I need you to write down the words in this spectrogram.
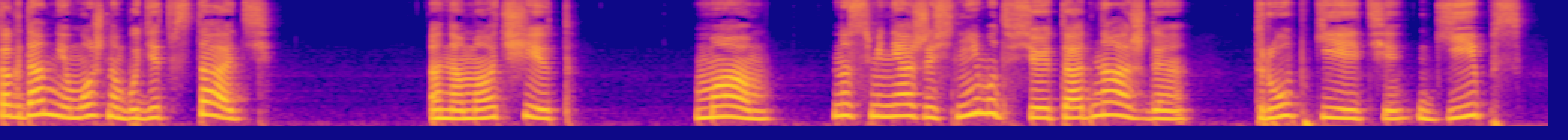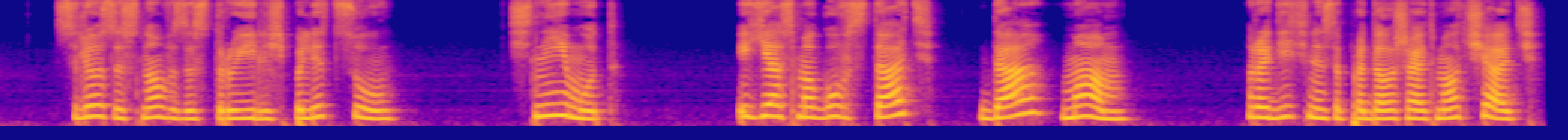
когда мне можно будет встать. Она молчит. «Мам, но с меня же снимут все это однажды. Трубки эти, гипс». Слезы снова заструились по лицу. «Снимут. И я смогу встать? Да, мам?» Родительница продолжает молчать.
